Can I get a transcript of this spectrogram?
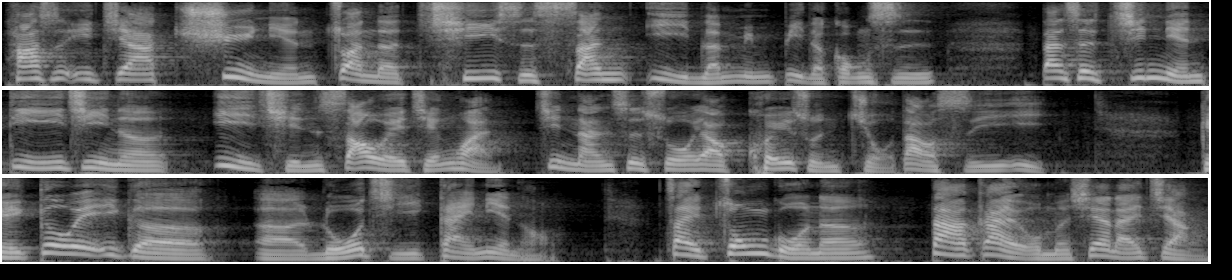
它是一家去年赚了七十三亿人民币的公司，但是今年第一季呢，疫情稍微减缓，竟然是说要亏损九到十一亿。给各位一个呃逻辑概念哦，在中国呢，大概我们现在来讲，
